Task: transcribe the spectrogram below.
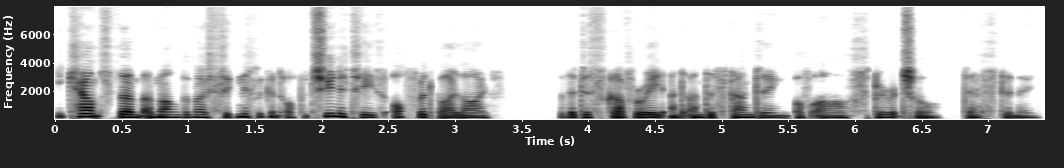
He counts them among the most significant opportunities offered by life for the discovery and understanding of our spiritual destiny.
